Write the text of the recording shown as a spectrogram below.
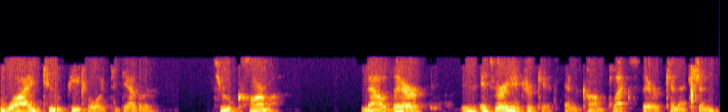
why two people are together through karma. Now, they're, it's very intricate and complex, their connection.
